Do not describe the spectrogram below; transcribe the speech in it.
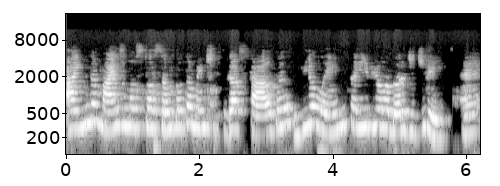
ainda mais uma situação totalmente desgastada, violenta e violadora de direitos. É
